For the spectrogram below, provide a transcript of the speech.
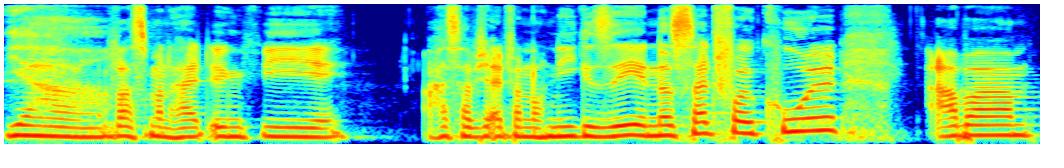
Ja. Was man halt irgendwie das habe ich einfach noch nie gesehen. Das ist halt voll cool, aber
